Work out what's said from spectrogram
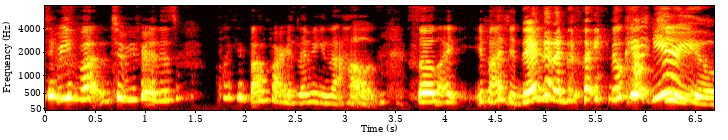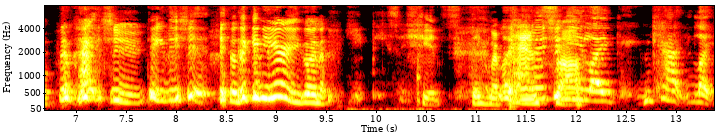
to be to be fair, there's fucking vampires living in that house. So like, imagine They're gonna go. They'll catch hear you. you. they'll catch you, take this shit. So they can hear you going, "You piece of shit! Take my like pants literally, off." like cat, like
